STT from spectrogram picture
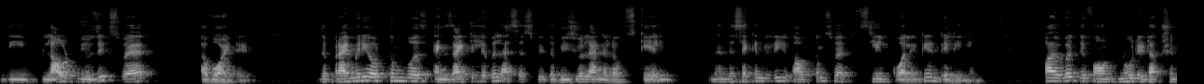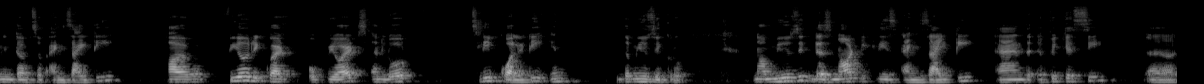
the loud musics were avoided. The primary outcome was anxiety level assessed with a visual analog scale. Then the secondary outcomes were sleep quality and delirium. However, they found no reduction in terms of anxiety. However, fewer required opioids and low sleep quality in the music group. Now, music does not decrease anxiety and the efficacy uh,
